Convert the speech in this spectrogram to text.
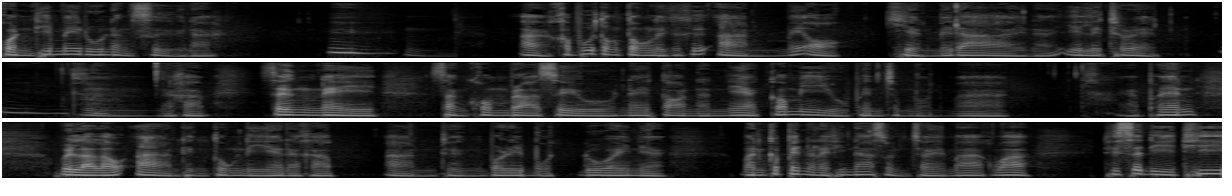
คนที่ไม่รู้หนังสือนะอืมอ่าเขาพูดตรงๆเลยก็คืออ่านไม่ออกเขียนไม่ได้นะ illiterate อืมอืค่ะมนะครับซึ่งในสังคมบราซิลในตอนนั้นเนี่ยก็มีอยู่เป็นจำนวนมากค่ะนะเพราะฉะนั้นเวลาเราอ่านถึงตรงนี้นะครับ อ่านถึงบริบทด้วยเนี่ยมันก็เป็นอะไรที่น่าสนใจมากว่า ทฤษฎีที่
